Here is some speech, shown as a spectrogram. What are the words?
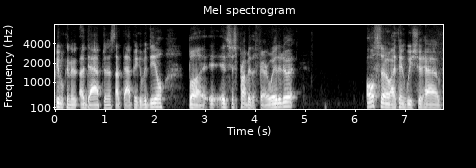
people can adapt, and it's not that big of a deal. But it, it's just probably the fair way to do it also, I think we should have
